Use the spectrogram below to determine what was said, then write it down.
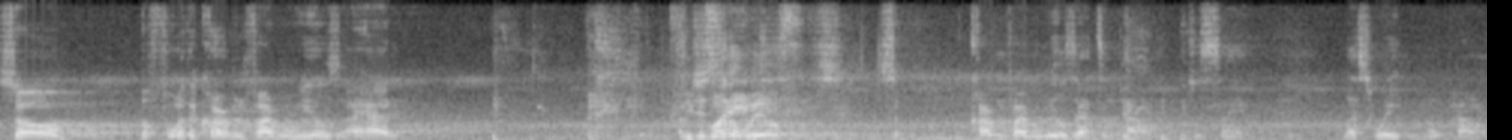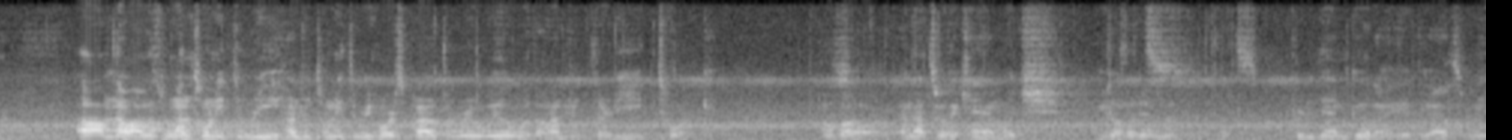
So before the carbon fiber wheels, I had. I'm just saying. wheels. So, carbon fiber wheels add some power. just saying. Less weight, more power. Um, no, I was 123, 123 horsepower at the rear wheel with 138 torque. So, and that's with a cam, which you know Just that's, a cam, that's pretty damn good, if you ask me.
